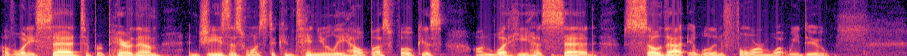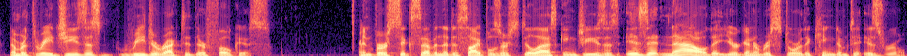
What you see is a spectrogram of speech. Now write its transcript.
of what He said to prepare them, and Jesus wants to continually help us focus on what He has said so that it will inform what we do. Number three, Jesus redirected their focus. In verse 6 7, the disciples are still asking Jesus, Is it now that you're going to restore the kingdom to Israel?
